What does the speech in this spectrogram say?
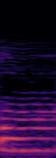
him.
